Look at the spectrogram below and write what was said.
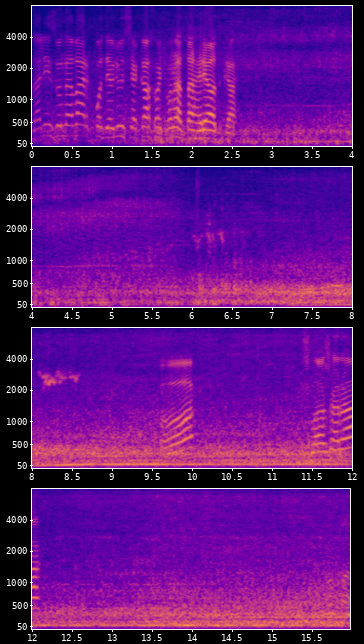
Залізу наверх, подивлюсь, яка хоч вона та грядка. О! Пішла жара. Опа.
